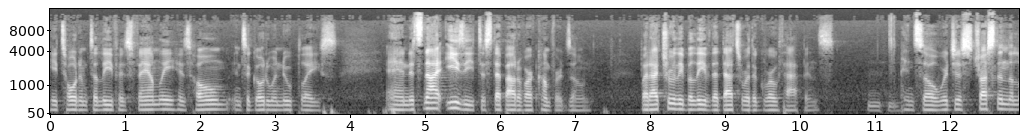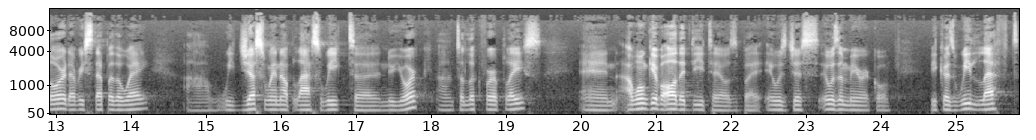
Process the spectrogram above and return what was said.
he told him to leave his family, his home, and to go to a new place. And it's not easy to step out of our comfort zone. But I truly believe that that's where the growth happens. Mm-hmm. And so we're just trusting the Lord every step of the way. Uh, we just went up last week to New York uh, to look for a place. And I won't give all the details, but it was just, it was a miracle because we left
